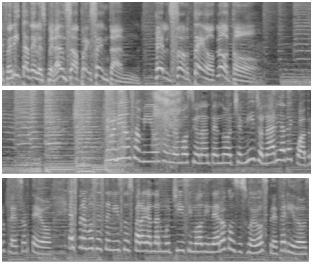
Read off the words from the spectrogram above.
Esferita de la Esperanza presentan el sorteo Loto. Bienvenidos amigos a una emocionante noche millonaria de cuádruple sorteo. Esperemos estén listos para ganar muchísimo dinero con sus juegos preferidos.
